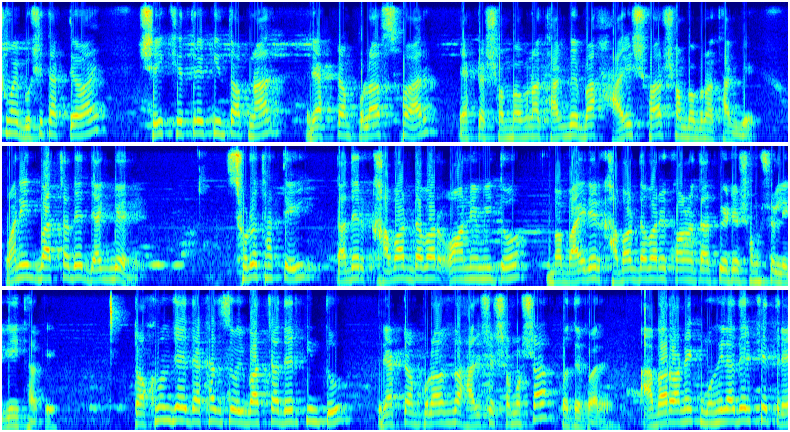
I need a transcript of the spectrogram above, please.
সময় বসে থাকতে হয়, সেই ক্ষেত্রে কিন্তু আপনার র্যাকটাম প্লাস হওয়ার একটা সম্ভাবনা থাকবে বা হাইস হওয়ার সম্ভাবনা থাকবে। অনেক বাচ্চাদের দেখবেন, ছোট থাকতেই তাদের খাবার দাবার অনিয়মিত বা বাইরের খাবার দাবারের কারণে তার পেটের সমস্যা লেগেই থাকে। তখন যে দেখা যাচ্ছে ওই বাচ্চাদের কিন্তু র্যাকটাম প্লাস বা হারিসের সমস্যা হতে পারে। আবার অনেক মহিলাদের ক্ষেত্রে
